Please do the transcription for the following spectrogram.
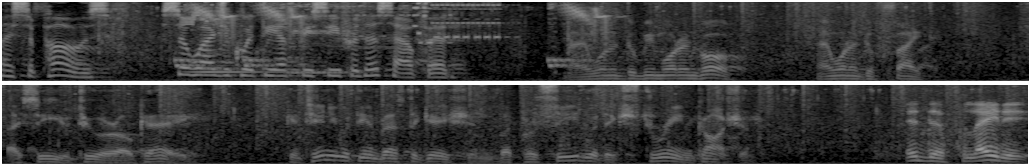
I suppose. So why'd you quit the FBC for this outfit? I wanted to be more involved. I wanted to fight. I see you two are okay. Continue with the investigation, but proceed with extreme caution. it deflated.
